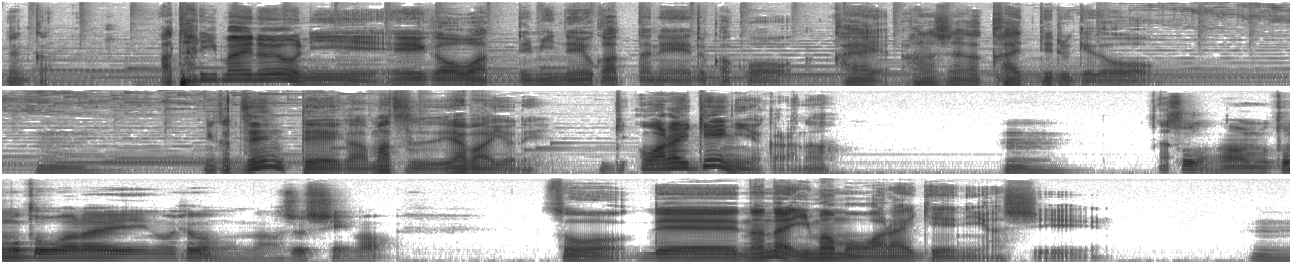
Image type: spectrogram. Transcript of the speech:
なんか当たり前のように映画終わってみんな良かったねとかこうかえ話しながら帰ってるけど、うん。なんか前提がまずやばいよね。お笑い芸人やからな。うん。そうだな。もともとお笑いの人だもんな、出身は。そう。で、なんなら今もお笑い芸人やし。うん。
